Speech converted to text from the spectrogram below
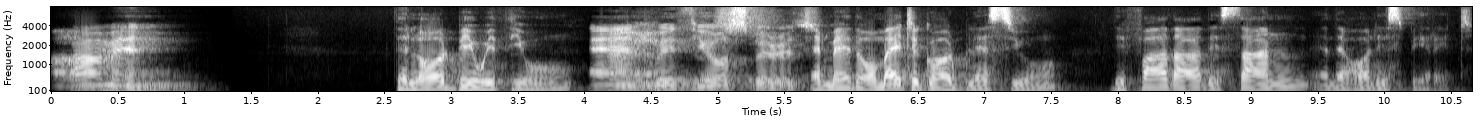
Amen. The Lord be with you, And with your spirit. and may the Almighty God bless you, the Father, the Son, and the Holy Spirit.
